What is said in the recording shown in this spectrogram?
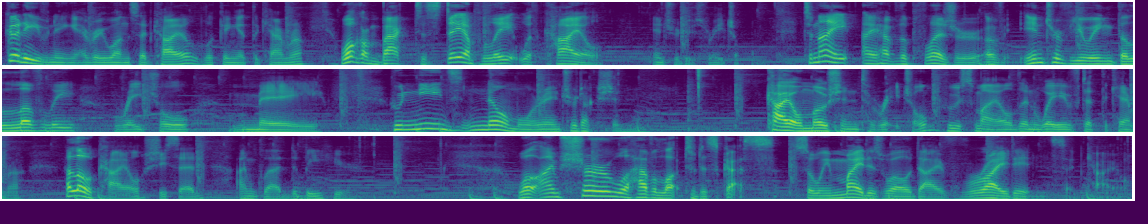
Good evening, everyone, said Kyle, looking at the camera. Welcome back to Stay Up Late with Kyle, introduced Rachel. Tonight, I have the pleasure of interviewing the lovely Rachel May, who needs no more introduction. Kyle motioned to Rachel, who smiled and waved at the camera. Hello, Kyle, she said. I'm glad to be here. Well, I'm sure we'll have a lot to discuss, so we might as well dive right in, said Kyle.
